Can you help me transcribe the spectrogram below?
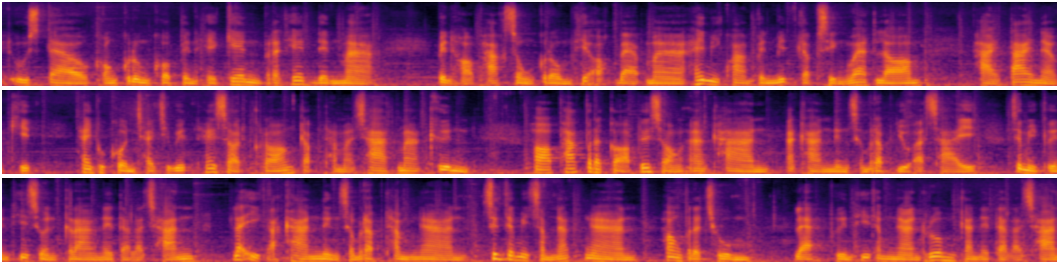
ตอูสเตลของกรุงโคเปนเฮเกนประเทศเดนมาร์กเป็นหอพักทรงกลมที่ออกแบบมาให้มีความเป็นมิตรกับสิ่งแวดล้อม ภายใต้แนวคิด ให้ผู้คนใช้ชีวิตให้สอดคล้องกับธรรมชาติมากขึ้น หอพักประกอบด้วย 2 อาคาร อาคารหนึ่งสำหรับอยู่อาศัย ซึ่งมีพื้นที่ส่วนกลางในแต่ละชั้น และอีกอาคารหนึ่งสำหรับทำงาน ซึ่งจะมีสำนักงาน ห้องประชุม และพื้นที่ทำงานร่วมกันในแต่ละชั้น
